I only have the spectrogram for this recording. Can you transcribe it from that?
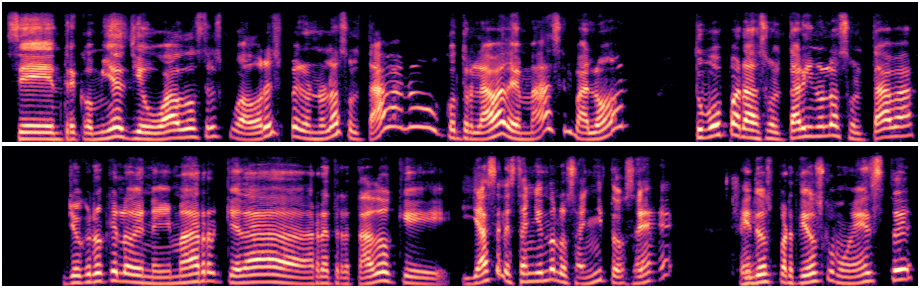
se entre comillas, llevó a dos, tres jugadores, pero no la soltaba, ¿no? Controlaba de más el balón, tuvo para soltar y no la soltaba yo creo que lo de Neymar queda retratado que y ya se le están yendo los añitos, ¿eh? En dos partidos como este,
